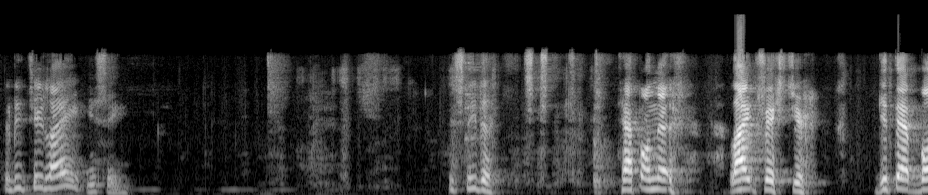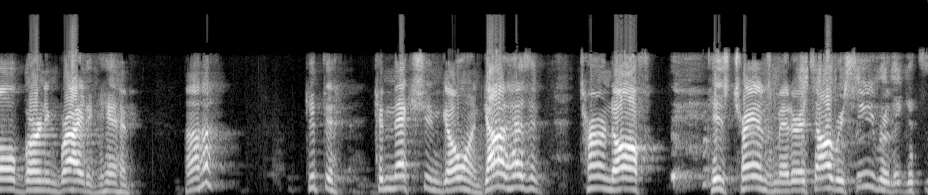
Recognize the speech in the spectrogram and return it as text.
It'll be too late, you see. Just need to tap on that light fixture. Get that bulb burning bright again. Huh? Get the connection going. God hasn't turned off his transmitter. It's our receiver that gets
